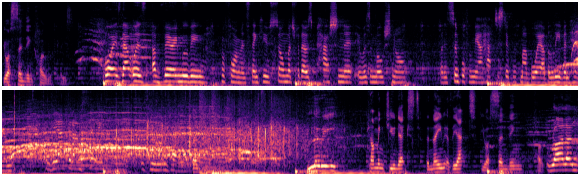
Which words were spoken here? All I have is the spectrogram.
you are sending home, please. Boys, that was a very moving performance. Thank you so much for that. It was passionate, it was emotional, but it's simple for me. I have to stick with my boy. I believe in him. So the act that I'm sending home is Union J. Thank you. Louis, coming to you next. The name of the act you are sending home. Rylan,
